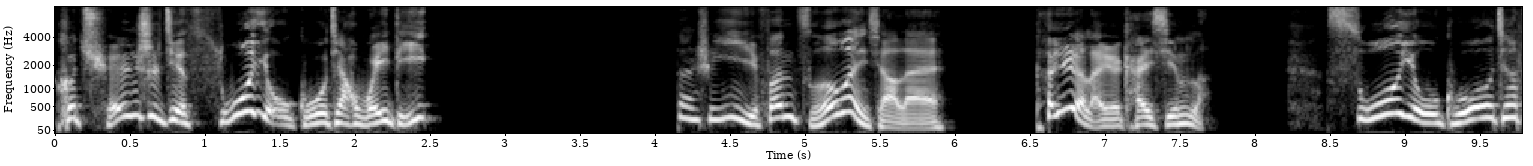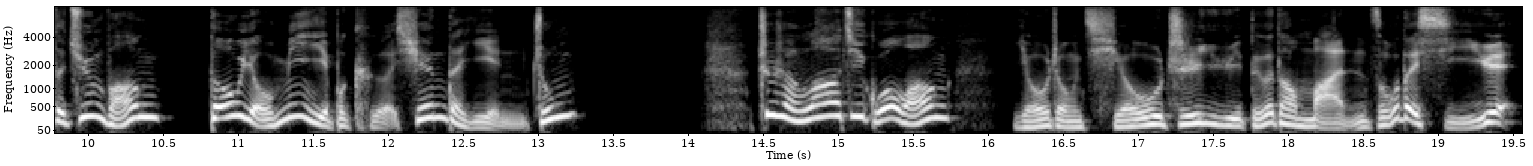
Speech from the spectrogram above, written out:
和全世界所有国家为敌。但是，一番责问下来，他越来越开心了。所有国家的君王都有密不可宣的隐衷，这让垃圾国王有种求知欲得到满足的喜悦。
